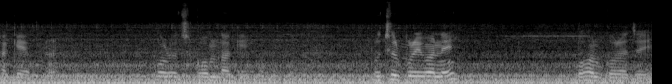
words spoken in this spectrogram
থাকে আপনার। খরচ কম লাগে। প্রচুর পরিমাণে বহন করা যায়।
